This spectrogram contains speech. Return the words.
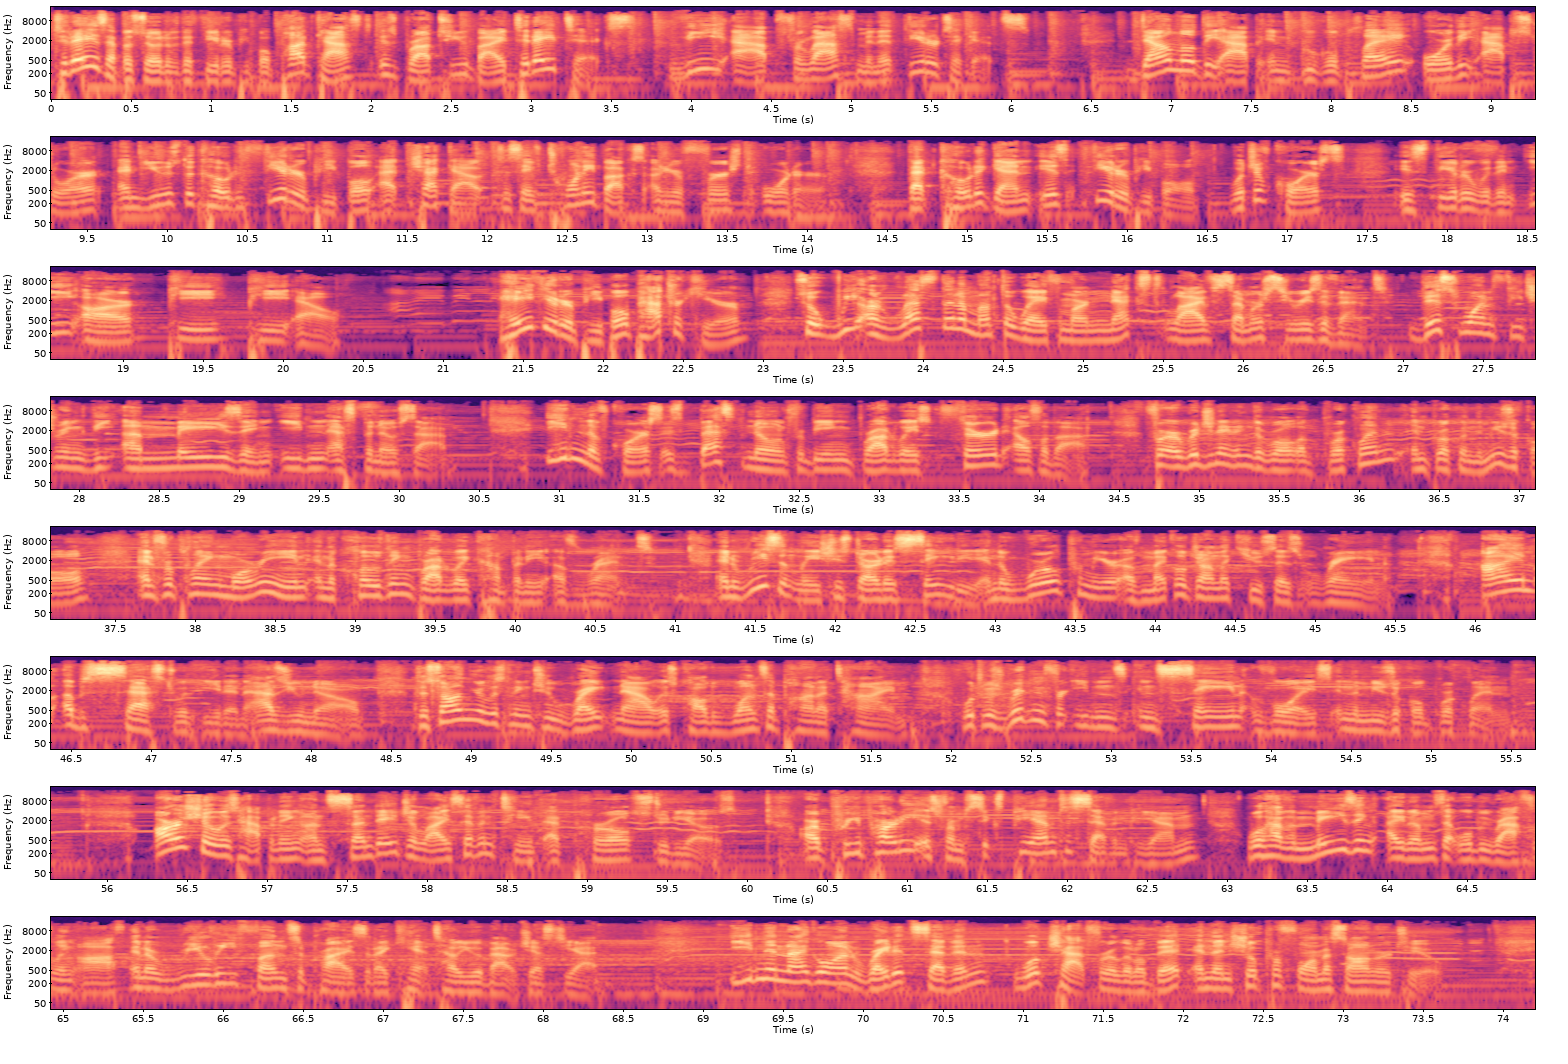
Today's episode of the Theater People podcast is brought to you by TodayTix, the app for last minute theater tickets. Download the app in Google Play or the App Store and use the code TheaterPeople at checkout to save 20 bucks on your first order. That code again is TheaterPeople, which of course is theater with an E R P P L. Hey, theater people, Patrick here. So, we are less than a month away from our next live summer series event, this one featuring the amazing Eden Espinosa. Eden, of course, is best known for being Broadway's third Elphaba, for originating the role of Brooklyn in Brooklyn the Musical, and for playing Maureen in the closing Broadway company of Rent. And recently, she starred as Sadie in the world premiere of Michael John LaChiusa's Rain. I'm obsessed with Eden, as you know. The song you're listening to right now is called Once Upon a Time, which was written for Eden's insane voice in the musical Brooklyn. Our show is happening on Sunday, July 17th at Pearl Studios. Our pre party is from 6 p.m. to 7 p.m. We'll have amazing items that we'll be raffling off and a really fun surprise that I can't tell you about just yet. Eden and I go on right at 7, we'll chat for a little bit, and then she'll perform a song or two.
